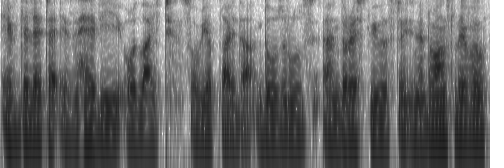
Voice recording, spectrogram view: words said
if the letter is heavy or light. So we apply that, those rules and the rest we will study in advanced level.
